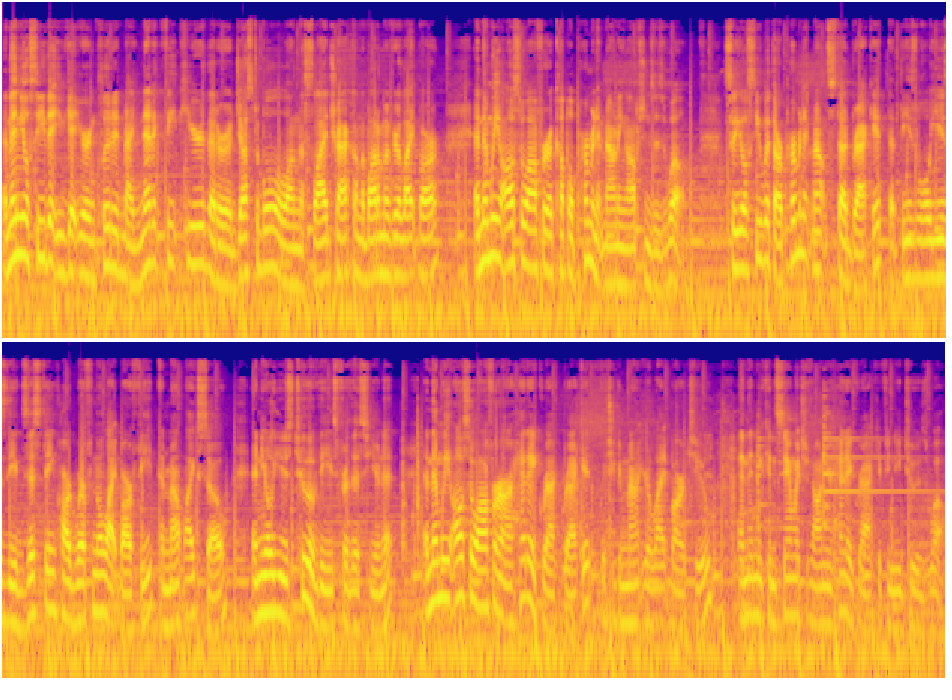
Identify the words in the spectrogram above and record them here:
And then you'll see that you get your included magnetic feet here that are adjustable along the slide track on the bottom of your light bar. And then we also offer a couple permanent mounting options as well. So you'll see with our permanent mount stud bracket that these will use the existing hardware from the light bar feet and mount like so, and you'll use two of these for this unit. And then we also offer our headache rack bracket, which you can mount your light bar to, and then you can sandwich it on your headache rack if you need to as well.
